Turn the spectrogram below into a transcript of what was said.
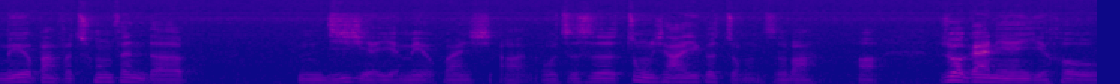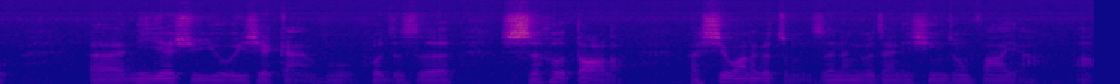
没有办法充分的理解也没有关系啊，我只是种下一个种子吧啊，若干年以后，呃，你也许有一些感悟，或者是时候到了，啊，希望那个种子能够在你心中发芽啊，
